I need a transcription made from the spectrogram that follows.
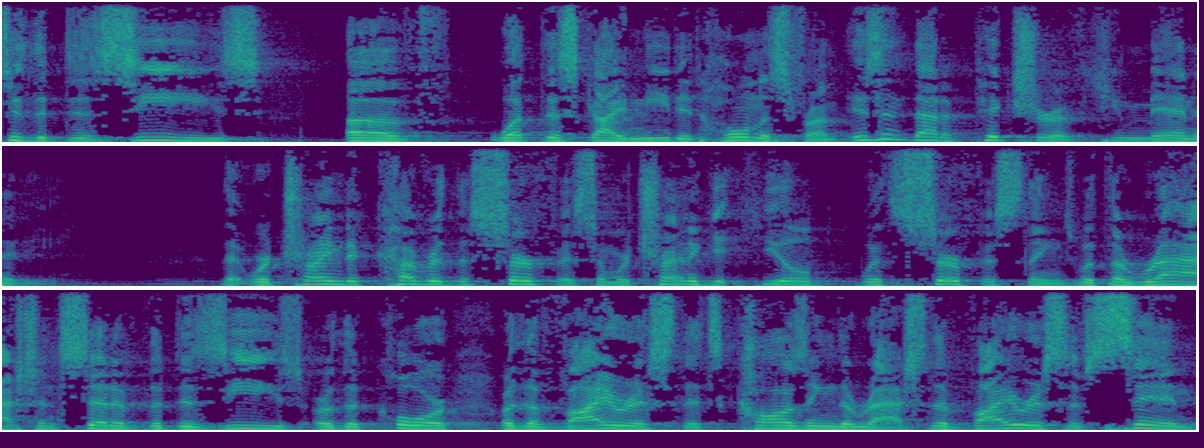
to the disease of what this guy needed wholeness from. Isn't that a picture of humanity? That we're trying to cover the surface and we're trying to get healed with surface things, with a rash instead of the disease or the core or the virus that's causing the rash, the virus of sin,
